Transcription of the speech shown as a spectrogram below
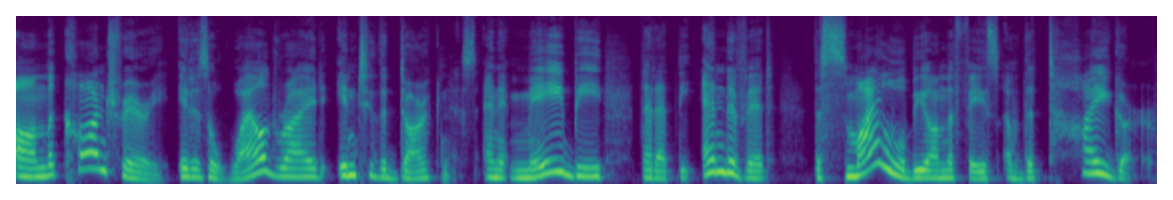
On the contrary, it is a wild ride into the darkness, and it may be that at the end of it, the smile will be on the face of the tiger.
